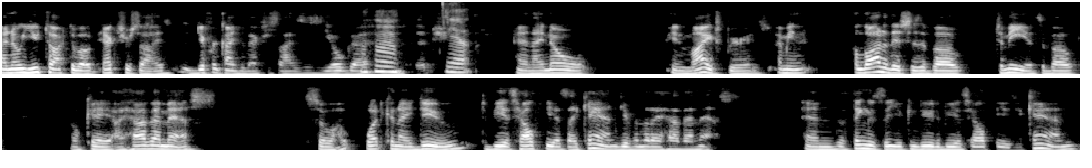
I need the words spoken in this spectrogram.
I know you talked about exercise, different kinds of exercises, yoga, and such. Yeah. And I know in my experience, I mean, a lot of this is about, to me, it's about, okay, I have MS. So what can I do to be as healthy as I can, given that I have MS? And the things that you can do to be as healthy as you can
